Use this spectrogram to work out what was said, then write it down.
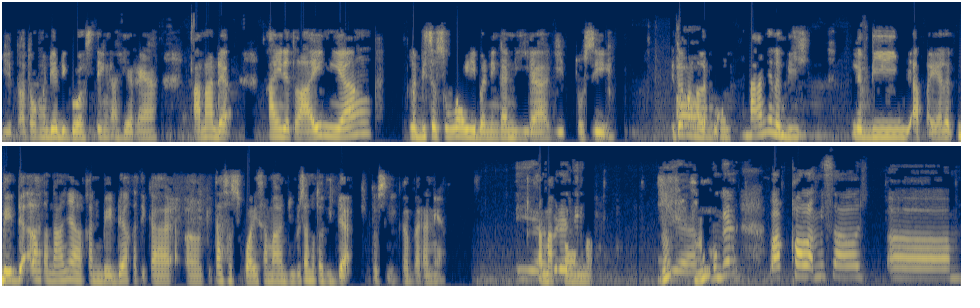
gitu. Atau dia di ghosting akhirnya. Karena ada kandidat lain yang lebih sesuai dibandingkan dia gitu sih itu emang lebih Oh, tantangannya lebih lebih apa ya lebih beda lah tantangannya akan beda ketika eh, kita sesuai sama jurusan atau tidak gitu sih gambarannya iya sama berarti kalau Hmm? Iya, Hmm? mungkin wah, kalau misal em,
